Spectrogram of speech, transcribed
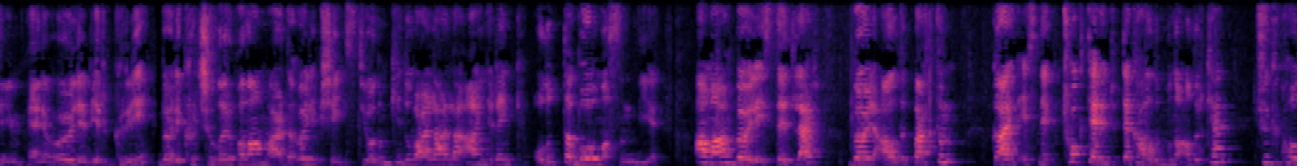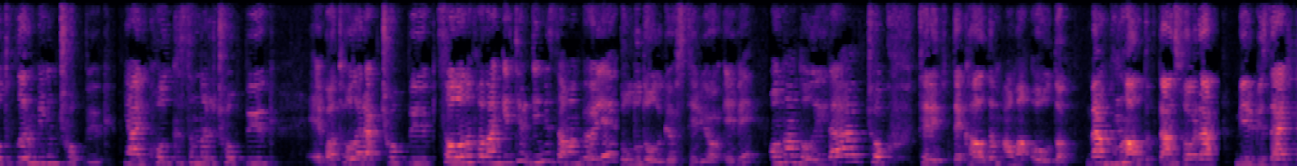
diyeyim. Yani öyle bir gri. Böyle kırçılları falan vardı. Öyle bir şey istiyordum ki duvarlarla aynı renk olup da boğmasın diye. Ama böyle istediler. Böyle aldık. Baktım gayet esnek. Çok tereddütte kaldım bunu alırken. Çünkü koltuklarım benim çok büyük. Yani kol kısımları çok büyük. Ebat olarak çok büyük. Salona falan getirdiğiniz zaman böyle dolu dolu gösteriyor evi. Ondan dolayı da çok tereddütte kaldım ama oldu. Ben bunu aldıktan sonra bir güzel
